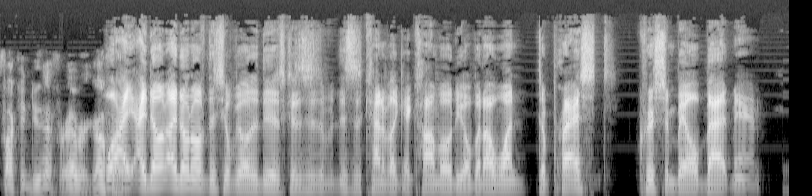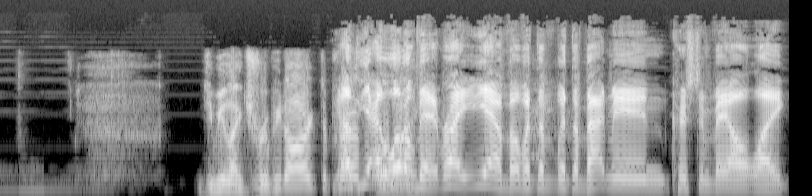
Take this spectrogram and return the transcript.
fucking do that forever. Go Well, for I. I don't I don't know if this you'll be able to do this because this is this is kind of like a combo deal. But I want depressed Christian Bale Batman. Do you mean like Droopy Dog Yeah, depressed? yeah, a little like, bit, right? Yeah, but with the with the Batman Christian Bale like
